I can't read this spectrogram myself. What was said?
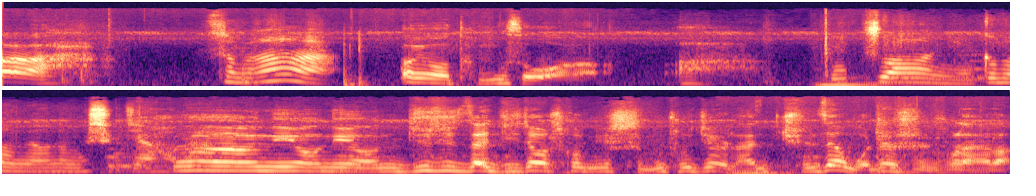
啊！怎么了？哎呦，疼死我了！啊！别装了，你根本没有那么使劲，好吧？嗯，你有你有，你就是在急救时候你使不出劲儿来，全在我这使出来了。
